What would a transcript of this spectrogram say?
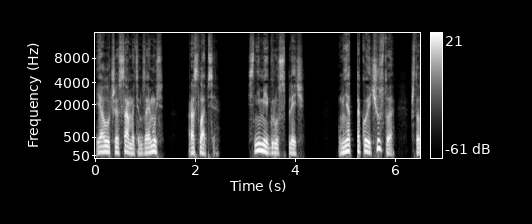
я лучше сам этим займусь. Расслабься. Сними груз с плеч. У меня такое чувство, что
